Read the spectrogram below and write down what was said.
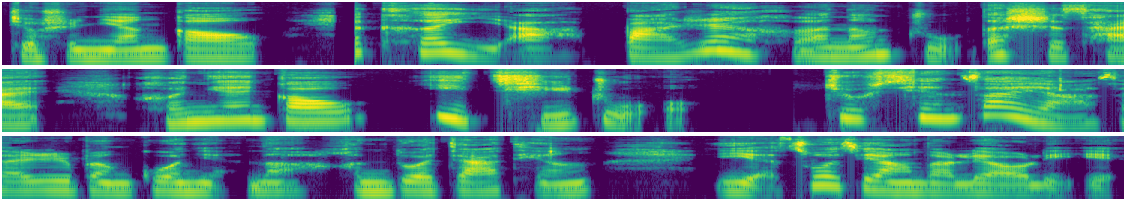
就是年糕，可以啊，把任何能煮的食材和年糕一起煮。就现在呀，在日本过年呢，很多家庭也做这样的料理。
